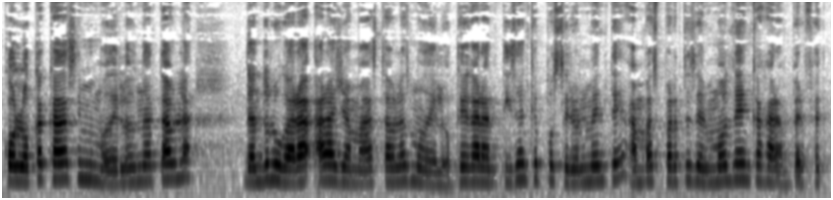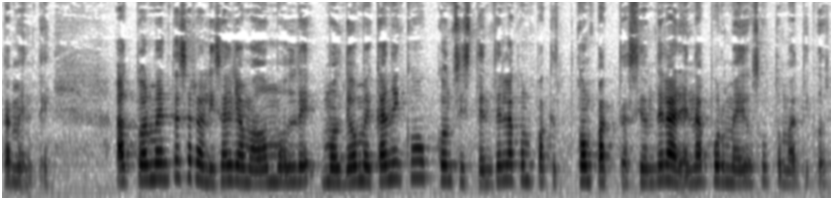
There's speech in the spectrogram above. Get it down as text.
coloca cada semimodelo en una tabla, dando lugar a, a las llamadas tablas modelo, que garantizan que posteriormente ambas partes del molde encajarán perfectamente. Actualmente se realiza el llamado molde, moldeo mecánico, consistente en la compactación de la arena por medios automáticos,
